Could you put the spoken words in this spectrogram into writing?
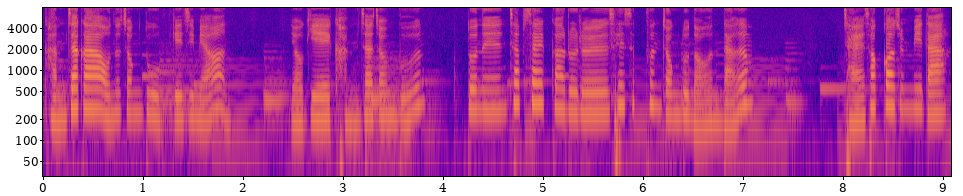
감자가 어느 정도 으깨지면 여기에 감자 전분 또는 찹쌀가루를 3스푼 정도 넣은 다음 잘 섞어줍니다.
